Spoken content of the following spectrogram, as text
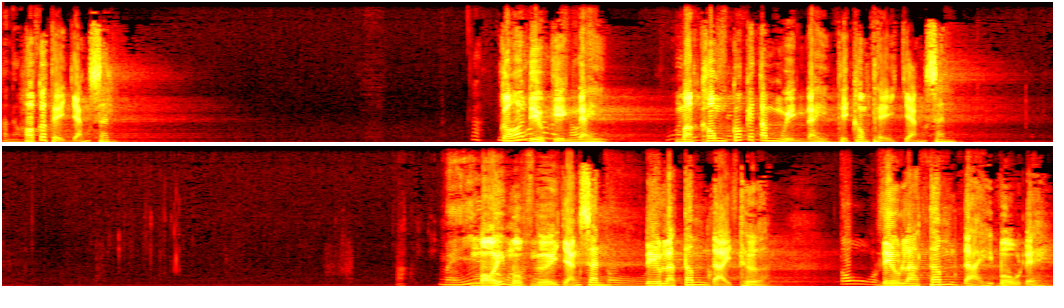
họ có thể giảng sanh. Có điều kiện này mà không có cái tâm nguyện này thì không thể giảng sanh. Mỗi một người giảng sanh đều là tâm đại thừa đều là tâm đại bồ đề.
